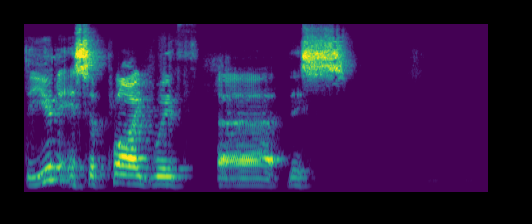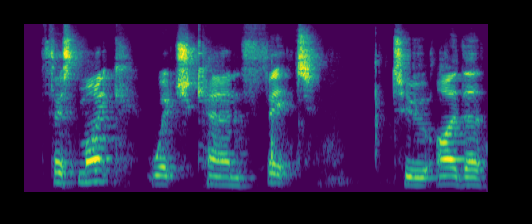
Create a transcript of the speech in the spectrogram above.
The unit is supplied with uh, this fist mic which can fit to either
